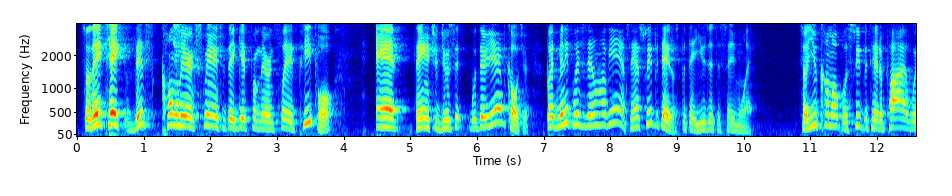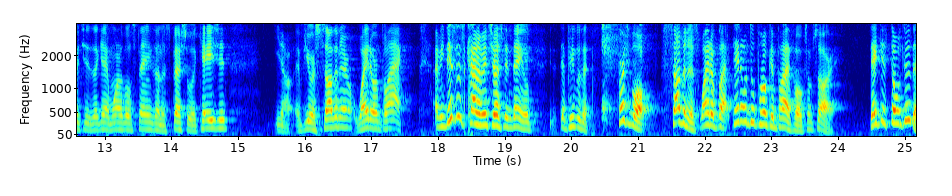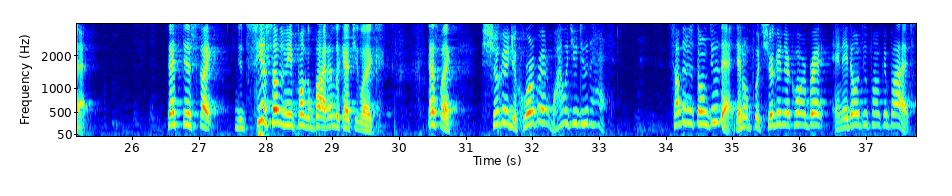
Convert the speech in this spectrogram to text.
So they take this culinary experience that they get from their enslaved people and they introduce it with their yam culture. But in many places they don't have yams. They have sweet potatoes, but they use it the same way. So you come up with sweet potato pie, which is again one of those things on a special occasion. You know, if you're a southerner, white or black. I mean, this is kind of interesting thing that people say. First of all, Southerners, white or black, they don't do pumpkin pie, folks. I'm sorry. They just don't do that. That's just like, you see a Southerner eat pumpkin pie, they look at you like, that's like sugar in your cornbread? Why would you do that? Southerners don't do that. They don't put sugar in their cornbread and they don't do pumpkin pies.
